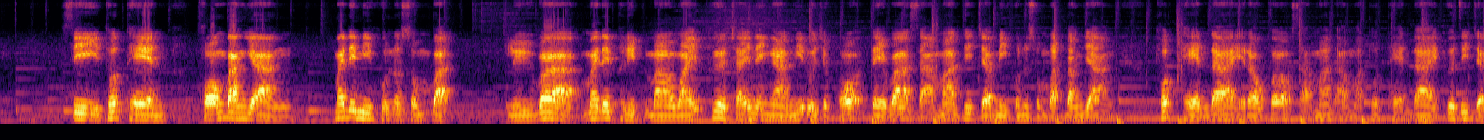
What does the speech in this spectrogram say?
4. ทดแทนของบางอย่างไม่ได้มีคุณสมบัติ หรือว่าไม่ได้ผลิตมาไว้เพื่อใช้ในงานนี้โดยเฉพาะ แต่ว่าสามารถที่จะมีคุณสมบัติบางอย่าง ทดแทนได้ เราก็สามารถเอามาทดแทนได้ เพื่อที่จะ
